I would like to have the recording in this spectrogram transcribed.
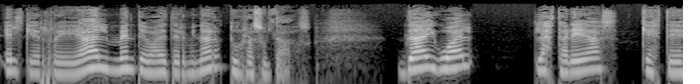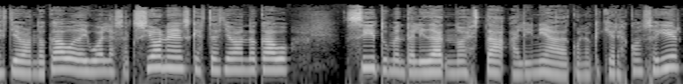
el que realmente va a determinar tus resultados. Da igual las tareas que estés llevando a cabo, da igual las acciones que estés llevando a cabo, si tu mentalidad no está alineada con lo que quieres conseguir,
